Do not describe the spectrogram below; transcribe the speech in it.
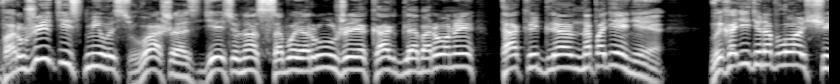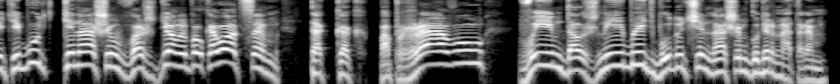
Вооружитесь, милость ваша, здесь у нас с собой оружие как для обороны, так и для нападения. Выходите на площадь и будьте нашим вождем и полководцем, так как по праву вы им должны быть, будучи нашим губернатором».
